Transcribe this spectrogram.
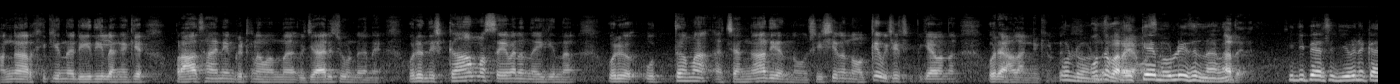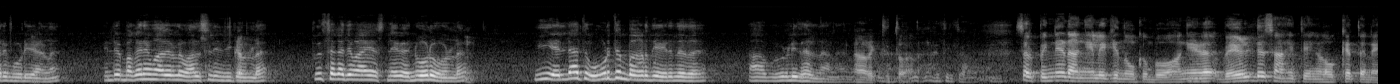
അങ്ങ് അർഹിക്കുന്ന രീതിയിൽ അങ്ങക്ക് പ്രാധാന്യം കിട്ടണമെന്ന് വിചാരിച്ചുകൊണ്ട് തന്നെ ഒരു നിഷ്കാമ സേവനം നയിക്കുന്ന ഒരു ഉത്തമ ചങ്ങാതി എന്നോ ശിഷ്യനെന്നോ ഒക്കെ വിശേഷിപ്പിക്കാവുന്ന ഒരാൾ അങ്ങക്കുണ്ട്. ഒന്ന് പറയാം കെ മുരളീധരനാണ്. അതെ. ഹിന്ദി ജീവനക്കാരൻ കൂടിയാണ്. എന്റെ മകനെ മാതിരിയുള്ള വാത്സല്യം എനിക്കുണ്ട്. പുസ്തകജമായ സ്നേഹം എന്നോടുമുണ്ട്. ഈ എല്ലാത്തും ഊർജം പകർന്നു തരുന്നത് ആ മുരളീധരനാണ്. ആ വ്യക്തിത്വമാണ്. വ്യക്തിത്വമാണ്. സർ പിന്നീട് അങ്ങയിലേക്ക് നോക്കുമ്പോൾ അങ്ങയുടെ വേൾഡ് സാഹിത്യങ്ങളൊക്കെ തന്നെ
